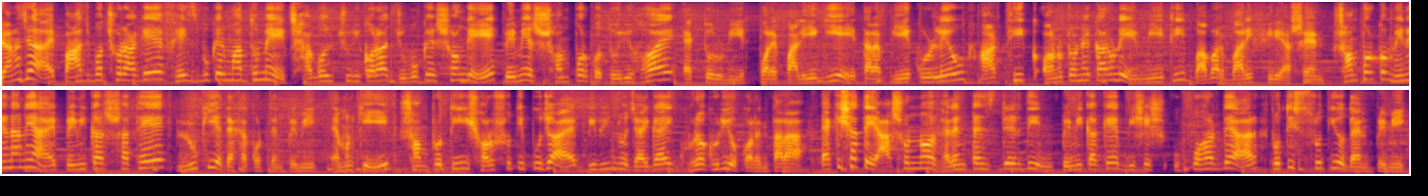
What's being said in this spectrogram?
জানা যায়, পাঁচ বছর আগে ফেসবুকের মাধ্যমে ছাগল চুরি করা যুবকের সঙ্গে প্রেমের সম্পর্ক তৈরি হয় এক তরুণীর। পরে পালিয়ে গিয়ে তারা বিয়ে করলেও আর্থিক অনটনের কারণে মেয়েটি বাবার বাড়ি ফিরে আসেন। সম্পর্ক মেনে না নেয় প্রেমিকার সাথে লুকিয়ে দেখা করতেন প্রেমিক। এমনকি সম্প্রতি সরস্বতী পূজায় বিভিন্ন জায়গায় ঘোরাঘুরিও করেন তারা। একই সাথে আসন্ন ভ্যালেন্টাইন্স ডের দিন প্রেমিকাকে বিশেষ উপহার দেওয়ার প্রতিশ্রুতিও দেন প্রেমিক।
